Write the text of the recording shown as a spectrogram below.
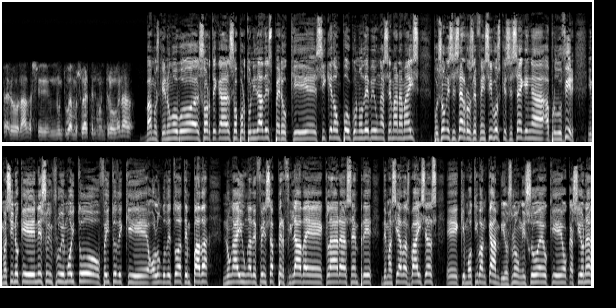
pero nada, se non tuvemos suerte, non entrou nada. Vamos, que non houbo sorte cas oportunidades, pero que si queda un pouco no debe unha semana máis, pois son eses erros defensivos que se seguen a, a producir. Imagino que neso influe moito o feito de que ao longo de toda a tempada non hai unha defensa perfilada e clara, sempre demasiadas baixas eh, que motivan cambios, non? Iso é o que ocasiona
